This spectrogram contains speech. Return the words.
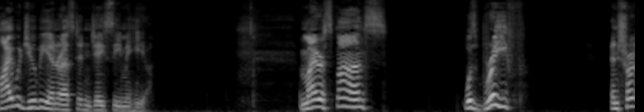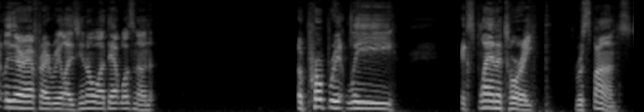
Why would you be interested in JC Mejia? My response was brief. And shortly thereafter, I realized, you know what, that wasn't an appropriately explanatory response.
